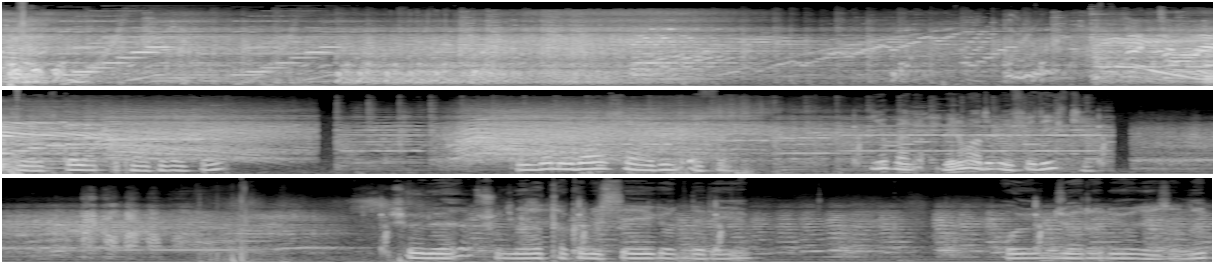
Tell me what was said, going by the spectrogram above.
Evet gol attık arkadaşlar. Bunda nedense adım Efe. Niye ben, benim adım Efe değil ki? Şöyle şunlara takım isteği göndereyim. Oyuncu aranıyor yazalım.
